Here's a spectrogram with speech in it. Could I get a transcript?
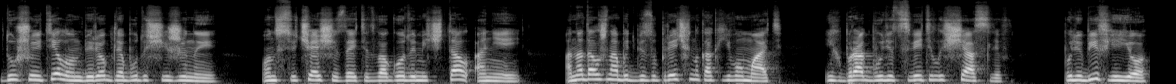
Душу и тело он берег для будущей жены. Он все чаще за эти два года мечтал о ней. Она должна быть безупречна, как его мать. Их брак будет светел и счастлив. Полюбив ее,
